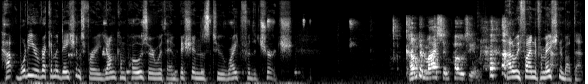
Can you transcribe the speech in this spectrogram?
how, what are your recommendations for a young composer with ambitions to write for the church? Come to my symposium. how do we find information about that?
